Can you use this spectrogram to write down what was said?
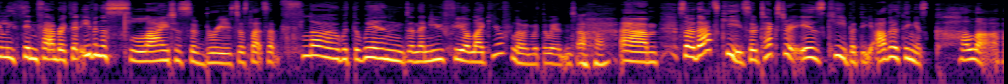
really thin fabric that even the slightest of breeze just lets it flow with the wind, and then you feel like you're flowing with the wind. Um, so that's key. So texture is key, but the other thing is color.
